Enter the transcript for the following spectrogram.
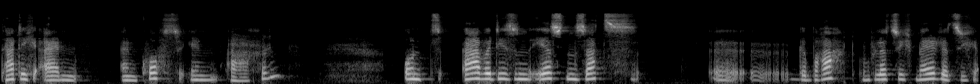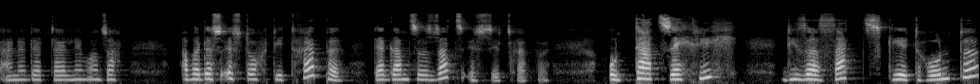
da hatte ich einen, einen Kurs in Aachen und habe diesen ersten Satz äh, gebracht und plötzlich meldet sich einer der Teilnehmer und sagt, aber das ist doch die Treppe, der ganze Satz ist die Treppe. Und tatsächlich, dieser Satz geht runter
